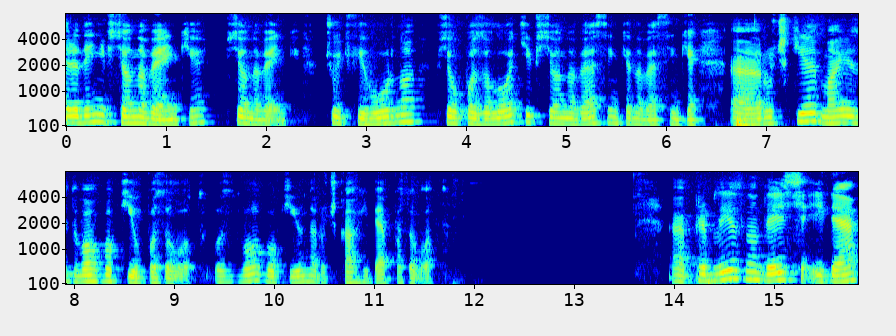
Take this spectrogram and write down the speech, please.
Всередині все новеньке, все новеньке. Чуть фігурно, все в позолоті, все новесеньке, новесеньке. Е, ручки мають з двох боків позолоту. Ось з двох боків на ручках йде позолота. Е, приблизно десь йде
